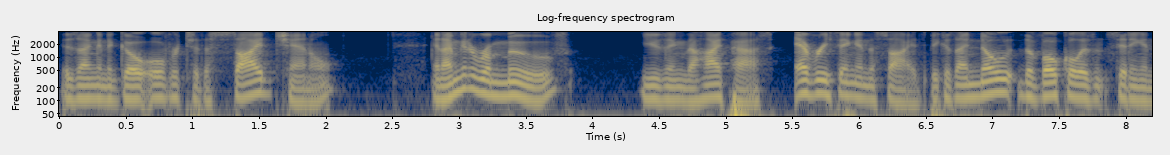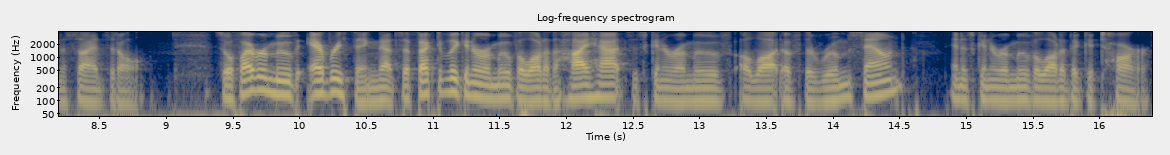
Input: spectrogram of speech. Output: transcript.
is I'm going to go over to the side channel and I'm going to remove, using the high pass, everything in the sides because I know the vocal isn't sitting in the sides at all. So if I remove everything, that's effectively going to remove a lot of the hi-hats, it's going to remove a lot of the room sound, and it's going to remove a lot of the guitar,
